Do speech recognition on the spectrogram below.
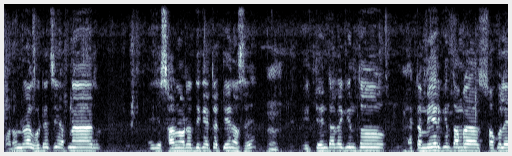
ঘটনাটা ঘটেছে আপনার এই যে সাড়ে নটার দিকে একটা ট্রেন আছে। এই ট্রেনটাতে কিন্তু একটা মেয়ের কিন্তু আমরা সকলে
